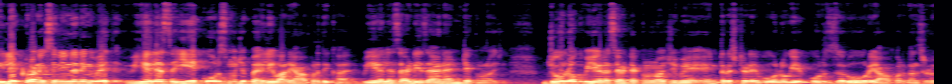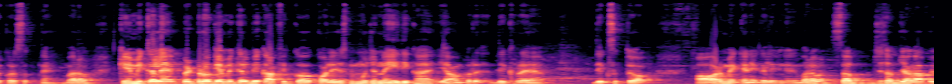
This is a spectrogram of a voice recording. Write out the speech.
Electronics engineering with V L S ये कोर्स मुझे पहली बार यहाँ पर दिखा है। V L S I design and technology. जो लोग V L S I technology में इंटरेस्टेड है, वो लोग ये कोर्स ज़रूर यहाँ पर कंसिडर कर सकते हैं। बराबर? केमिकल है पेट्रोकेमिकल भी काफ़ी कॉलेजेस में मुझे नहीं दिखा है। यहाँ पर दिख रहे हैं, देख सकते हो आप। और मैकेनिकल इंजीनियरिंग बराबर? सब सब जगह पे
